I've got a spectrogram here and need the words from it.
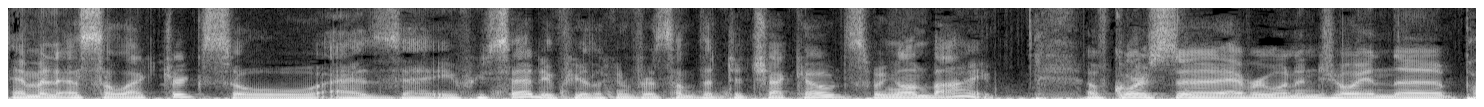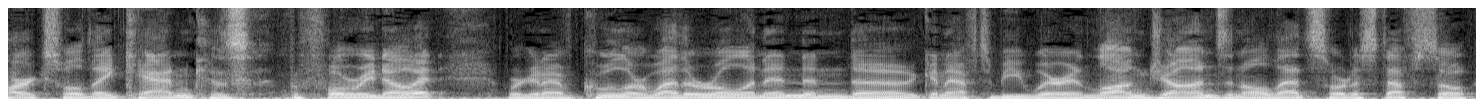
M&S Electric. So, as uh, Avery said, if you're looking for something to check out, swing on by. Of course, uh, everyone enjoying the parks while they can, because before we know it, we're gonna have cooler weather rolling in, and uh, gonna have to be wearing long johns and all that sort of stuff. So,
